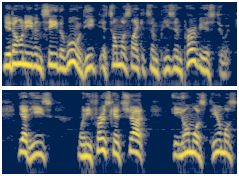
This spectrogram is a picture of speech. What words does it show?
you don't even see the wound. He it's almost like it's he's impervious to it. Yet he's when he first gets shot, he almost he almost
